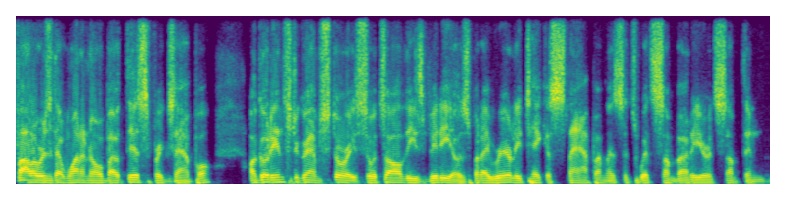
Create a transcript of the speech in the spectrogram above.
followers that want to know about this, for example. I'll go to Instagram stories, so it's all these videos, but I rarely take a snap unless it's with somebody or it's something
